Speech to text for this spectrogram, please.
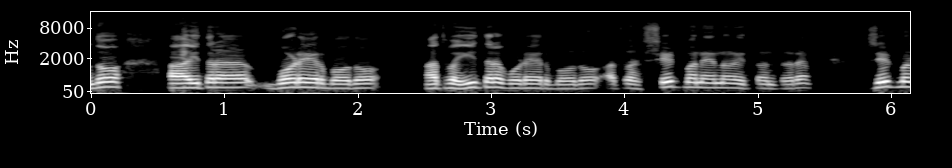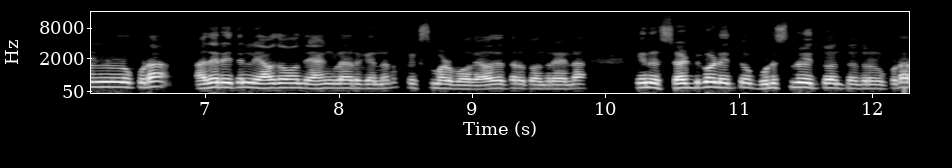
ಒಂದು ಈ ತರ ಗೋಡೆ ಇರ್ಬೋದು, ಅಥವಾ ಈ ತರ ಗೋಡೆ ಇರ್ಬೋದು, ಅಥವಾ ಶೀಟ್ ಮನೆ ಏನೋ ಇತ್ತು ಅಂತಂದ್ರೆ ಶೀಟ್ ಮನೆಯಲ್ಲೂ ಕೂಡ ಅದೇ ರೀತಿಯಲ್ಲಿ ಯಾವುದೋ ಒಂದು ಆ್ಯಂಗ್ಲರ್ಗೆ ಏನಾದ್ರು ಫಿಕ್ಸ್ ಮಾಡ್ಬೋದು. ಯಾವುದೇ ಥರ ತೊಂದರೆ ಇಲ್ಲ. ಇನ್ನು ಸೆಡ್ಗಳು ಇತ್ತು ಗುಡಿಸಲು ಇತ್ತು ಅಂತಂದ್ರೂ ಕೂಡ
